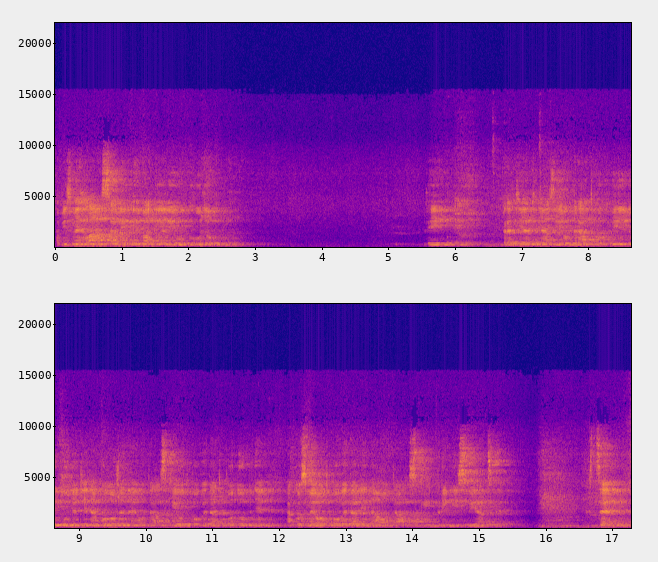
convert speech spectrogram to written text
aby sme hlásali Evangelium chudobným. Vy, bratia kniazy, o krátku chvíľu budete na položené otázky odpovedať podobne, ako sme odpovedali na otázky pri vysviace. Chcem,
